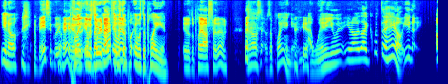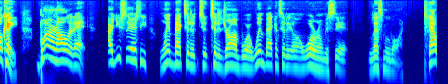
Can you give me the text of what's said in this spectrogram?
you know, Basically, you know, hey, play- it was, it was do or die it was the it was the play-in. it was a playoff for them. You know what I'm saying? It was a playing game. Yeah. I win and you win. You know, like what the hell? You know, okay. Barring all of that, are you seriously went back to the to, to the drawing board, went back into the uh, war room and said, "Let's move on." That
